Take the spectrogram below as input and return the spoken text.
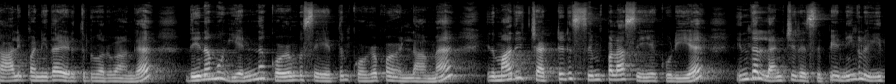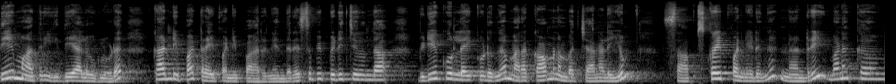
காலி பண்ணி தான் எடுத்துகிட்டு வருவாங்க. தினமும் என்ன குழம்பு செய்யறதுன்னு குழப்பம் இல்லாமல் இது மாதிரி சட்டுன்னு சிம்பிளாக செய்யக்கூடிய இந்த லஞ்ச் ரெசிபியை நீங்களும் இதே மாதிரி இதே அளவுகளோட கண்டிப்பாக ட்ரை பண்ணி பாருங்கள் இந்த ரெசிபி பிடிச்சிருந்தா வீடியோக்கு ஒரு லைக் கொடுங்க. மறக்காமல் நம்ம சேனலையும் சப்ஸ்கிரைப் பண்ணிவிடுங்க நன்றி வணக்கம்.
